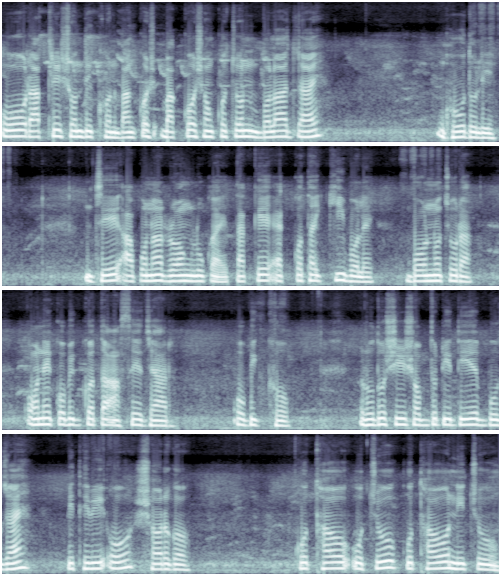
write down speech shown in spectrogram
ও রাত্রির সন্ধিক্ষণ বাক্য বাক্য সংকোচন বলা যায় ঘোদলি। যে আপনার রং লুকায়, তাকে এক কথায় কি বলে? বর্ণচোরা। অনেক অভিজ্ঞতা আছে যার অভিজ্ঞ। রুদসী শব্দটি দিয়ে বোঝায় পৃথিবী ও স্বর্গ। কোথাও উঁচু, কোথাও নিচু,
